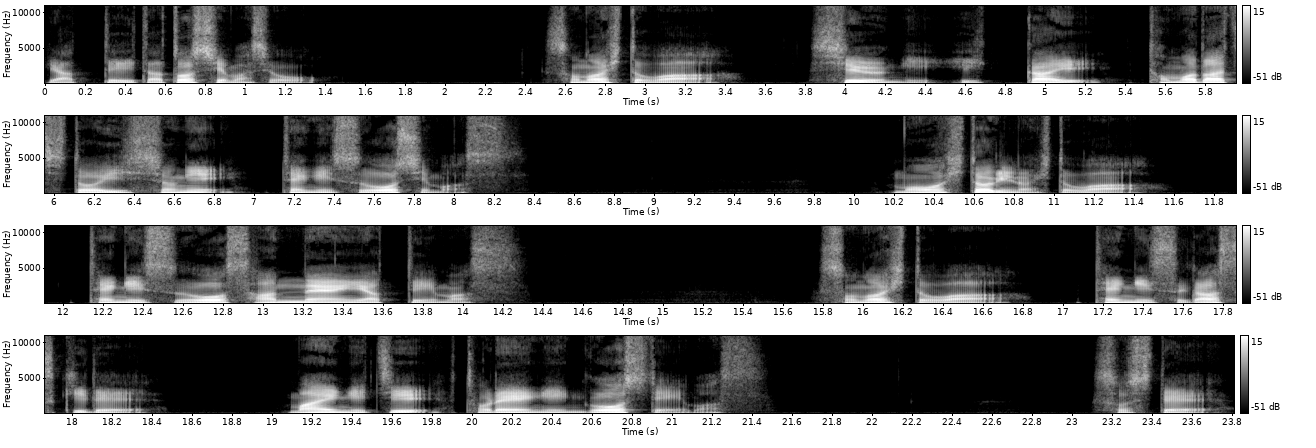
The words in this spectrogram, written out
やっていたとしましょう。その人は週に1回友達と一緒にテニスをします。もう一人の人はテニスを3年やっています。その人はテニスが好きで毎日トレーニングをしています。そして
